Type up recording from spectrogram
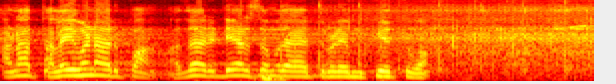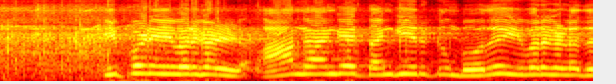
ஆனால் தலைவனாக இருப்பான். அதுதான் ரெட்டியார் சமுதாயத்தினுடைய முக்கியத்துவம். இப்படி இவர்கள் ஆங்காங்கே தங்கி இருக்கும்போது இவர்களது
